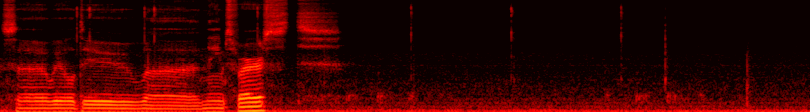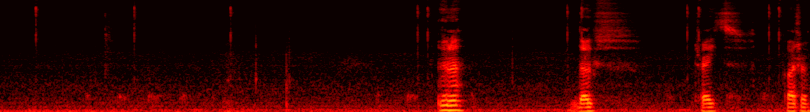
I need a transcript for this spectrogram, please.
So we'll do uh, names first. Una, dos, tres, cuatro,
